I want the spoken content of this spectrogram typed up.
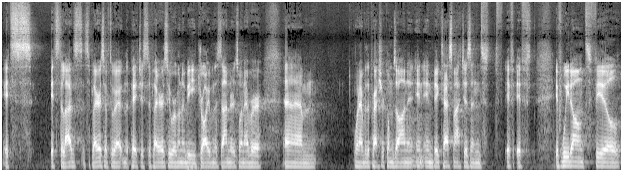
it's it's the lads, it's the players who have to go out in the pitch. It's the players who are going to be driving the standards whenever. Um, whenever the pressure comes on in, in, in big test matches and if, if if we don't feel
